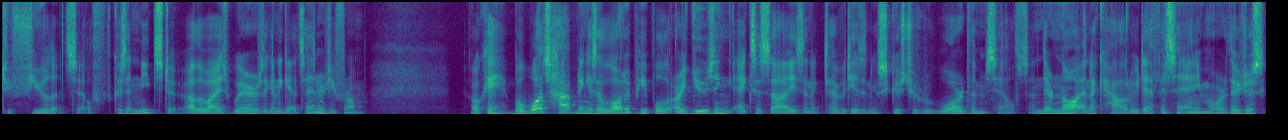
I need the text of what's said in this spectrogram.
to fuel itself because it needs to. Otherwise, where is it going to get its energy from? Okay, but what's happening is a lot of people are using exercise and activity as an excuse to reward themselves, and they're not in a calorie deficit anymore. They're just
